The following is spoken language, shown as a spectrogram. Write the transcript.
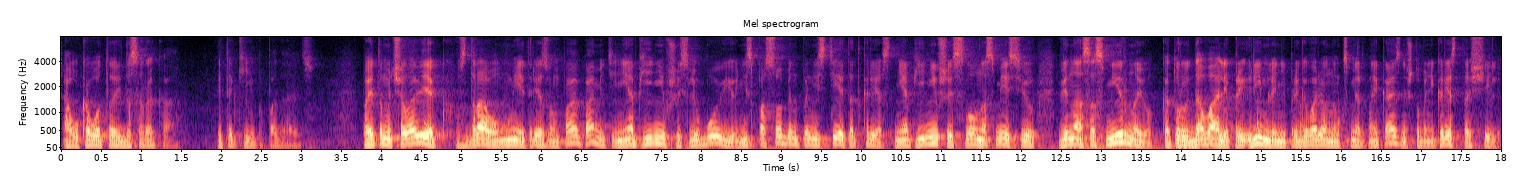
А у кого-то и до 40. И такие попадаются. Поэтому человек в здравом уме и трезвом памяти, не опьянившись любовью, не способен понести этот крест, не опьянившись словно смесью вина со смирною, которую давали при, римляне приговоренным к смертной казни, чтобы они крест тащили.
